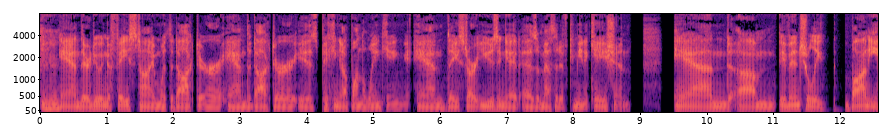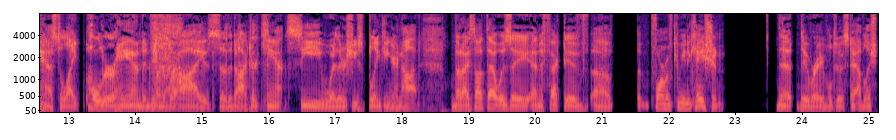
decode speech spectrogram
Mm-hmm. And they're doing a FaceTime with the doctor, and the doctor is picking up on the winking, and they start using it as a method of communication. And um, eventually, Bonnie has to like hold her hand in front of her eyes so the doctor can't see whether she's blinking or not. But I thought that was a an effective uh, form of communication that they were able to establish.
